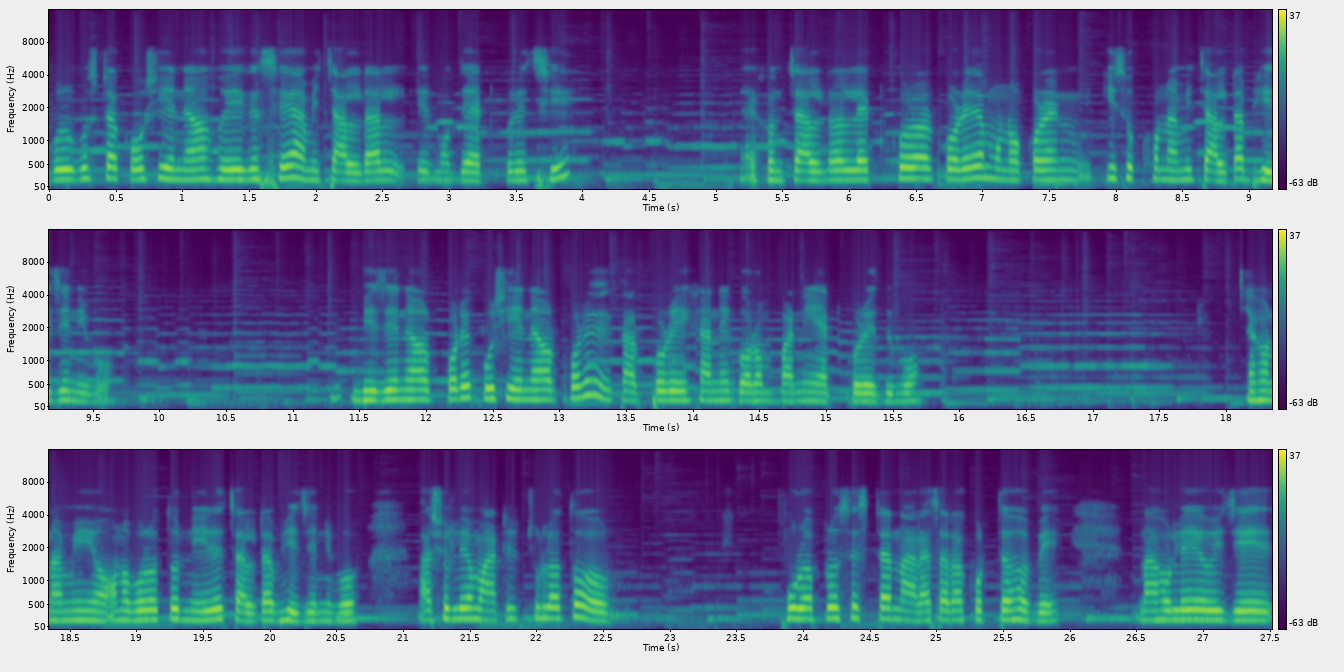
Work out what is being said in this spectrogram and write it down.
গরু গোসটা কষিয়ে নেওয়া হয়ে গেছে। আমি চাল ডাল এর মধ্যে অ্যাড করেছি। এখন চাল ডাল অ্যাড করার পরে মনে করেন কিছুক্ষণ আমি চালটা ভেজে নিব। ভেজে নেওয়ার পরে, কষিয়ে নেওয়ার পরে তারপরে এখানে গরম পানি অ্যাড করে দেব। এখন আমি অনবরত নেড়ে চালটা ভেজে নিব। আসলে মাটির চুলা তো পুরো প্রসেসটা নাড়াচাড়া করতে হবে। না হলে ওই যে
